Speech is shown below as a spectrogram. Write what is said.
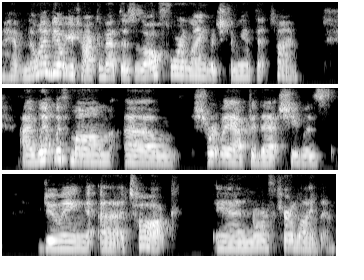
i have no idea what you're talking about this is all foreign language to me at that time i went with mom um, shortly after that she was doing a talk in north carolina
